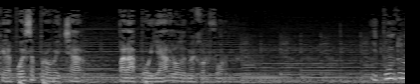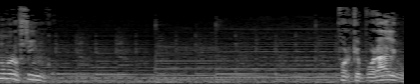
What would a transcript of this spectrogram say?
que la puedes aprovechar para apoyarlo de mejor forma. Y punto número 5 porque por algo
